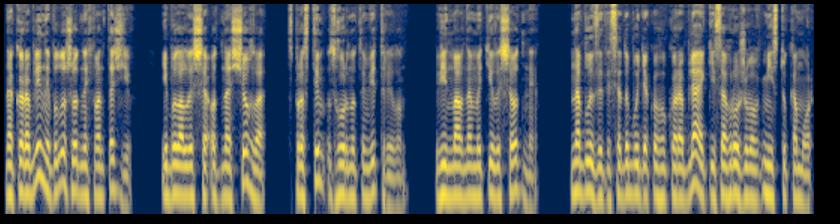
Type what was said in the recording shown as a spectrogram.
На кораблі не було жодних вантажів, і була лише одна щогла з простим згорнутим вітрилом. Він мав на меті лише одне наблизитися до будь-якого корабля, який загрожував місту Камор,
